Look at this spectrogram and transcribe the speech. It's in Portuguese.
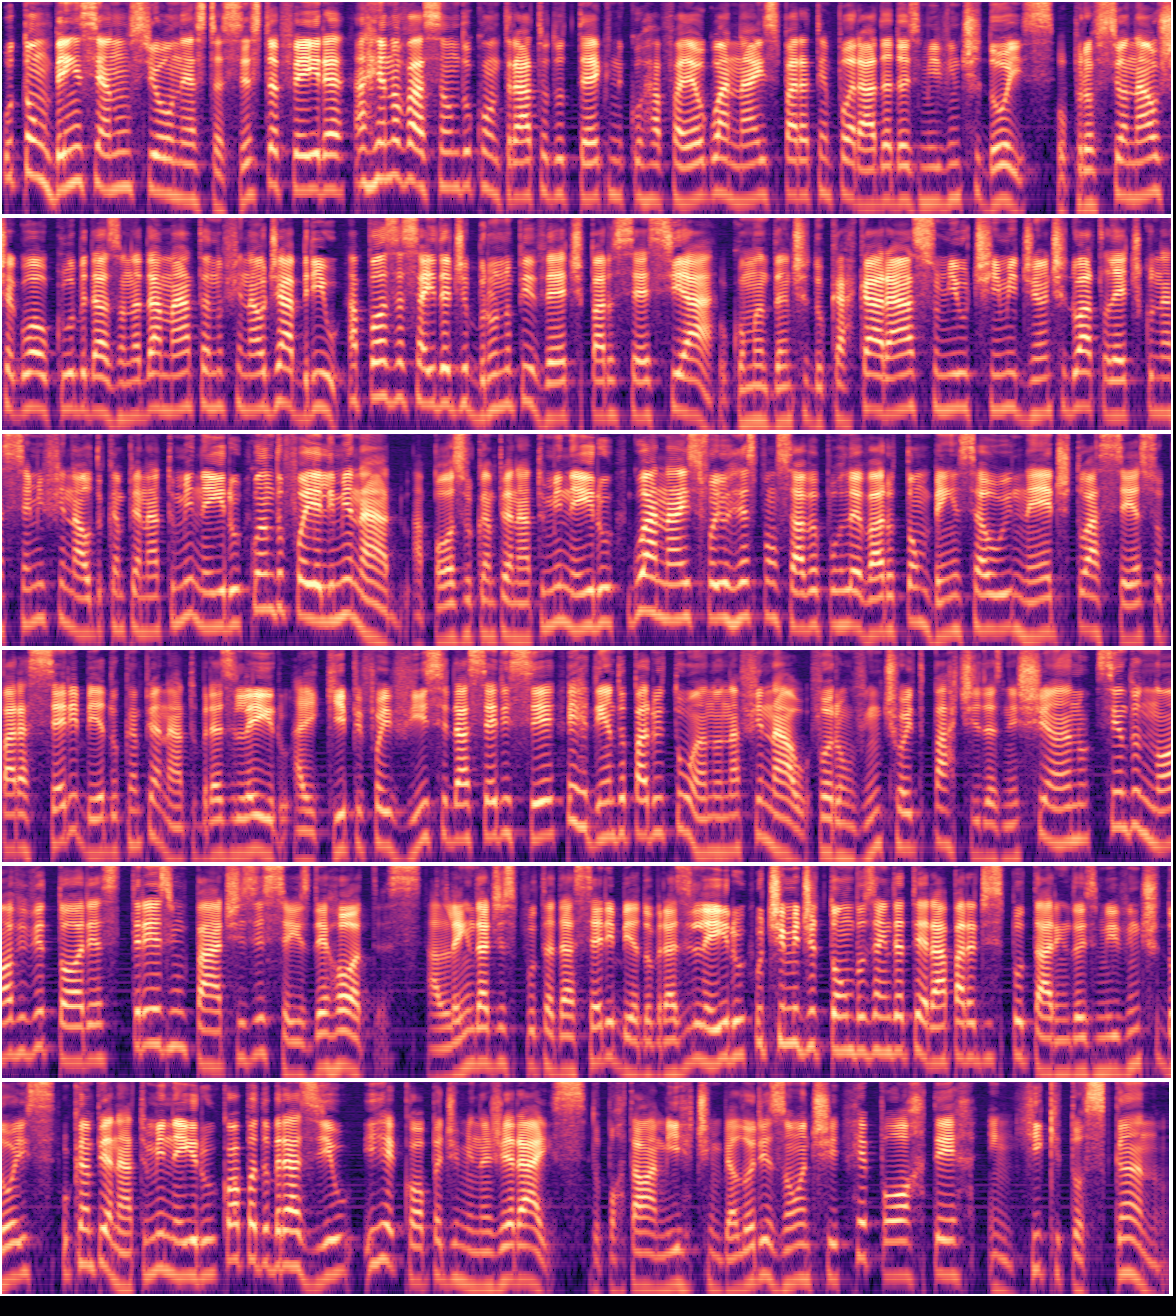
O Tombense anunciou nesta sexta-feira a renovação do contrato do técnico Rafael Guanais para a temporada 2022. O profissional chegou ao clube da Zona da Mata no final de abril, após a saída de Bruno Pivetti para o CSA. O comandante do Carcará assumiu o time diante do Atlético na semifinal do Campeonato Mineiro, quando foi eliminado. Após o Campeonato Mineiro, Guanais foi o responsável por levar o Tombense ao inédito acesso para a Série B do Campeonato Brasileiro. A equipe foi vice da Série C, perdendo para o Ituano na final. Foram 28 partidas neste ano, sendo 9 vitórias, 3 empates e 6 derrotas. Além da disputa da Série B do Brasileiro, o time de Tombos ainda terá para disputar em 2022 o Campeonato Mineiro, Copa do Brasil e Recopa de Minas Gerais. Do portal Amirte em Belo Horizonte, repórter Henrique Toscano.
